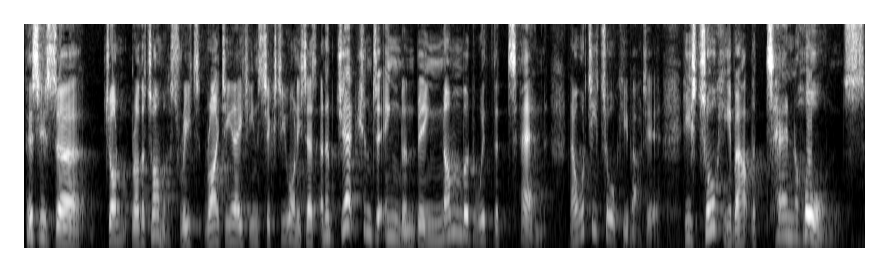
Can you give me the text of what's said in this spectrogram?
This is uh, John, Brother Thomas, writing in 1861, he says, An objection to England being numbered with the ten. Now, what's he talking about here? He's talking about the ten horns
